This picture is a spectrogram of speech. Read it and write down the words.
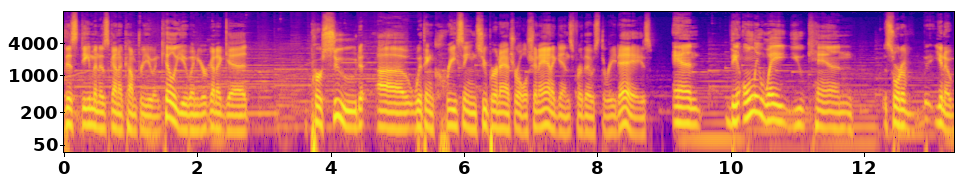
this demon is going to come for you and kill you, and you're going to get pursued uh, with increasing supernatural shenanigans for those three days. And the only way you can sort of, you know,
